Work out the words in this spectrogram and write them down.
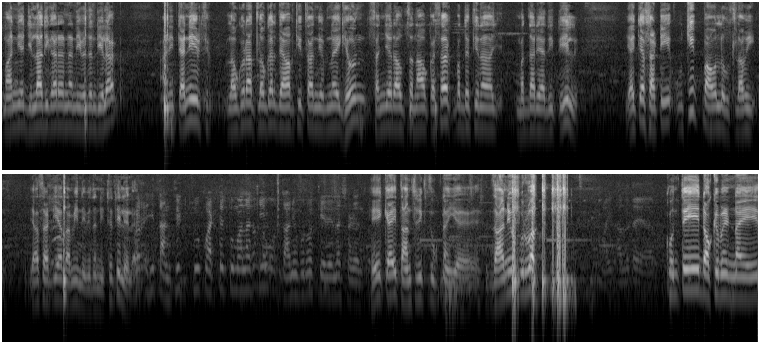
माननीय जिल्हाधिकाऱ्यांना निवेदन दिलं आणि त्यांनी लवकरात लवकर त्याबाबतीचा निर्णय घेऊन संजय राऊतचं नाव कसं पद्धतीनं मतदार यादीत येईल याच्यासाठी उचित पावलं उचलावी. यासाठी आज आम्ही निवेदन इथे दिलेलं आहे. ही तांत्रिक चूक वाटते तुम्हाला की जाणीवपूर्वक केलेलं षडयंत्र? हे काही तांत्रिक चूक नाही आहे. जाणीवपूर्वक कोणतेही डॉक्युमेंट नाही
